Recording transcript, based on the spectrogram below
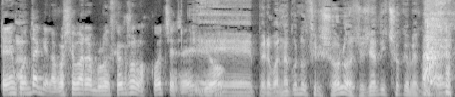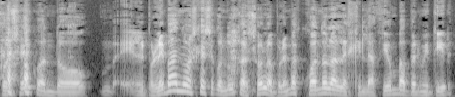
Ten en ah. cuenta que la próxima revolución son los coches, ¿eh? ¿eh? Pero van a conducir solos. Yo ya he dicho que me compraré el coche cuando... El problema no es que se conduzca solo, el problema es cuando la legislación va a permitir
